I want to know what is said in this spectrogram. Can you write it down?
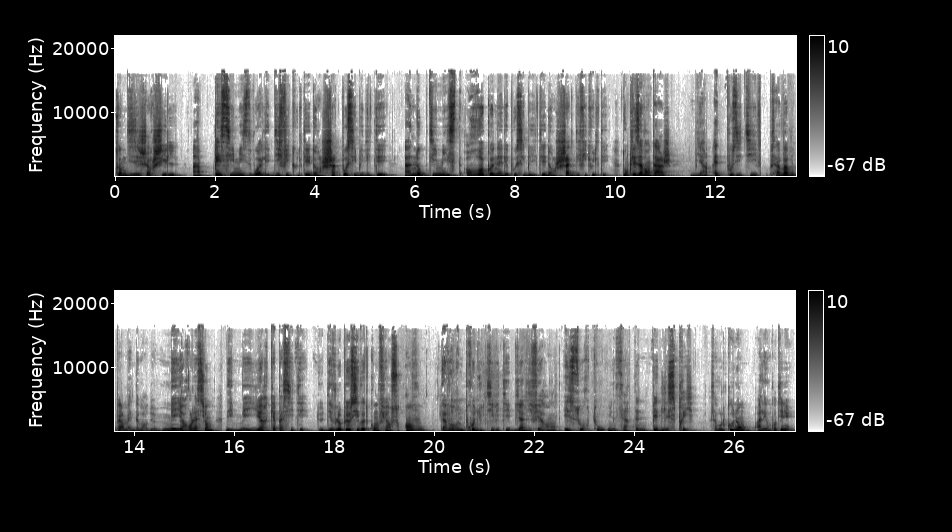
comme disait Churchill, un pessimiste voit les difficultés dans chaque possibilité, un optimiste reconnaît les possibilités dans chaque difficulté. Donc les avantages, bien être positif, ça va vous permettre d'avoir de meilleures relations, des meilleures capacités, de développer aussi votre confiance en vous, d'avoir une productivité bien différente et surtout une certaine paix de l'esprit. Ça vaut le coup, non? Allez, on continue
